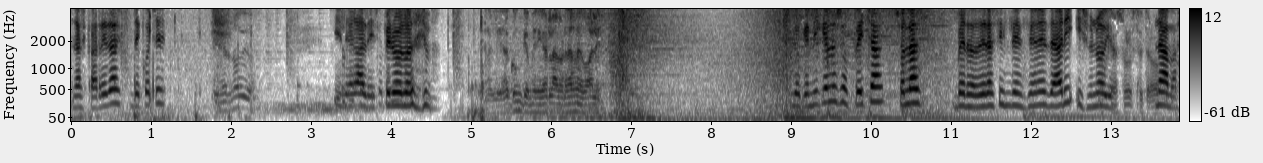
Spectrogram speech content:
las carreras de coches ilegales. Pero lo, de- En realidad, con que me digas la verdad me vale. lo que Miquel no sospecha son las verdaderas intenciones de Ari y su novio. Este Nada más,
